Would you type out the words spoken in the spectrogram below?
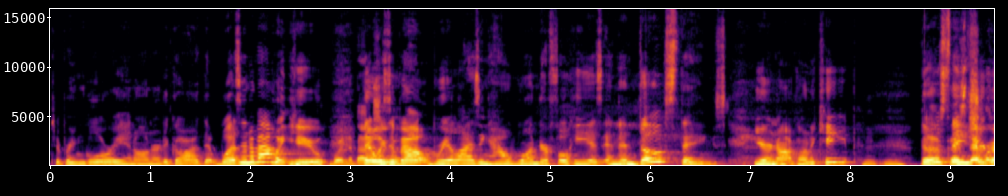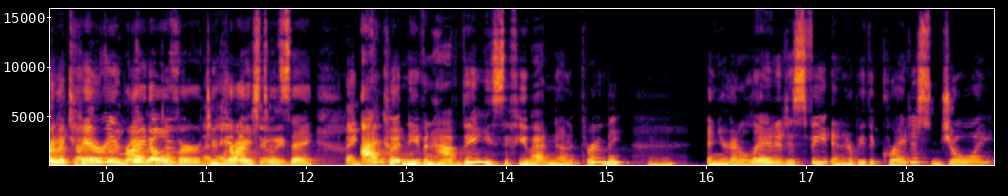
to bring glory and honor to God that wasn't about you, Wasn't about that was you about realizing how wonderful He is. And then those things you're not going to keep. Those No, things you're going to turn over carry right give 'em to over to Christ to and say, Thank I you. couldn't even have these if you hadn't done it through me. Mm-hmm. And you're going to lay it at His feet, and it'll be the greatest joy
